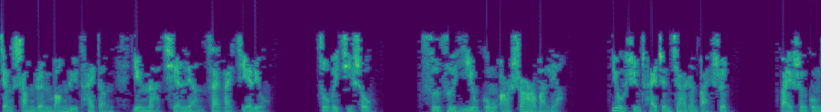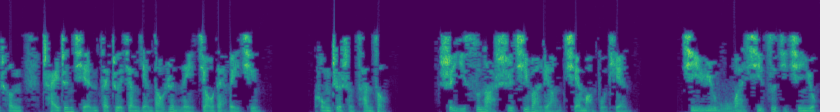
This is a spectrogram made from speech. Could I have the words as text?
将商人王履泰等应纳钱粮在外节流，作为己收，私自一用共二十二万两。又训柴真家人百顺。百顺共称柴真前在浙江盐道任内交代未清，恐浙省参奏，是以私纳十七万两前往补田，其余五万系自己亲用。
